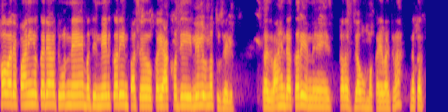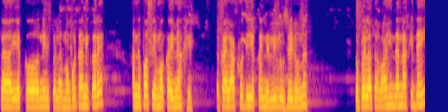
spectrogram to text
સવારે પાણી કર્યા, ઢોરને બધી નીણ કરીને પાછું કઈ આખો દી લીલું નતું જડ્યું તો કરી વાહિંદા કરીને તરત જાઉં મકાઈ વાટવા. ન કરતા એક નીણ પેલા મગોટાની કરે અને પછી મકાઈ નાખે. તો કાલે આખો દી કઈને લીલું જડ્યું નથી. તો પેલા તો વાહિંદા નાખી દઈ.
